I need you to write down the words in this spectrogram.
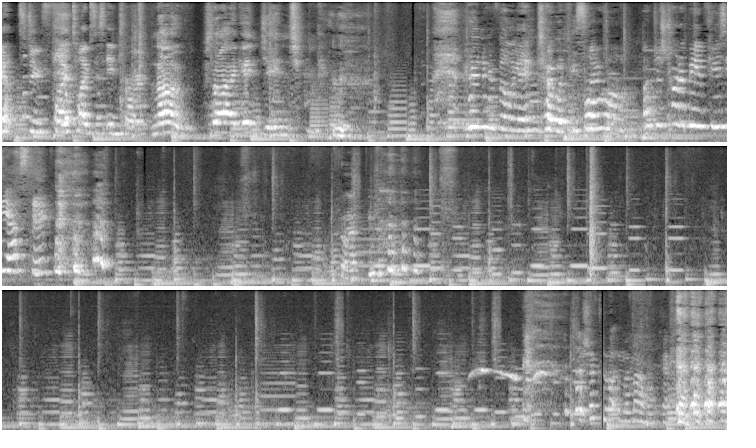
We have to do five times this intro. No, start again, Ginge. Who knew filming an intro would be so hard? I'm just trying to be enthusiastic. Right. I shoved a lot in my mouth, okay?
